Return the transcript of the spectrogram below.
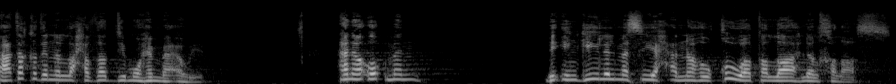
أعتقد أن اللحظات دي مهمة قوي أنا أؤمن بإنجيل المسيح أنه قوة الله للخلاص.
